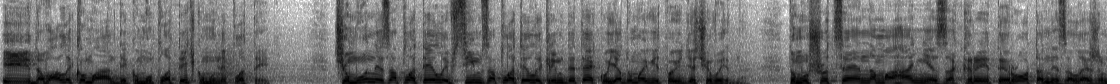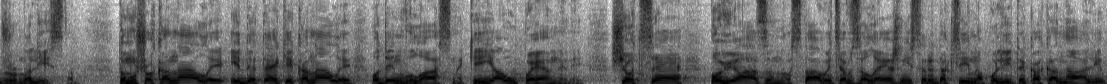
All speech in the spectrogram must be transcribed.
і давали команди, кому платить, кому не платить. Чому не заплатили? Всім заплатили, крім ДТЕКу? Я думаю, відповідь очевидна. Тому що це намагання закрити рота незалежним журналістам. Тому що канали і ДТЕК, канали один власник. І я впевнений, що це пов'язано, ставиться в залежність редакційна політика каналів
